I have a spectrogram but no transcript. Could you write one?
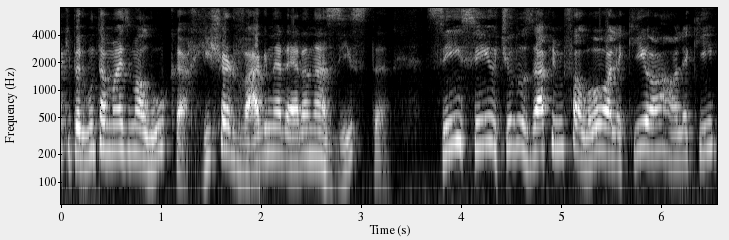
que pergunta mais maluca. Richard Wagner era nazista? Sim, sim, o tio do Zap me falou. Olha aqui, ó, olha aqui.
